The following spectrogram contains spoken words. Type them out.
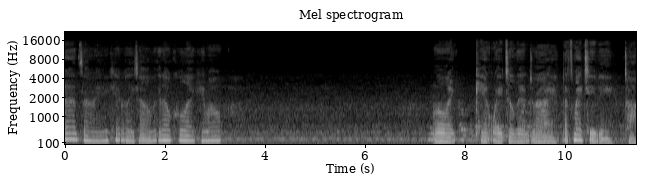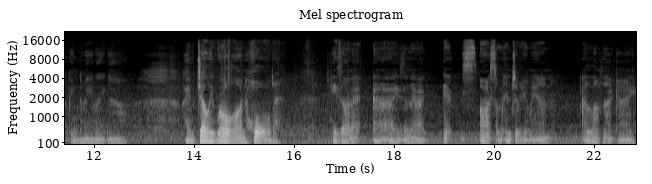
That's alright. You can't really tell. Look at how cool that came out. Oh, I can't wait till they're dry. That's my TV talking to me right now. I have Jelly Roll on hold. He's on it. Uh, he's in there. It's awesome interview, man. I love that guy.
